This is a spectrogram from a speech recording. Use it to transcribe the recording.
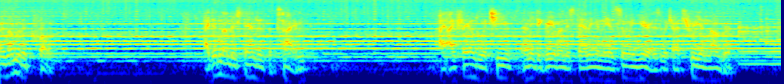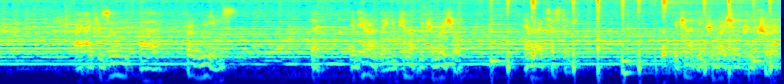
remember the quote. I didn't understand it at the time. I, I failed to achieve any degree of understanding in the ensuing years, which are three in number. I, I presume uh, Herb means that inherently you cannot be commercial and artistic. You cannot be commercial concurrent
